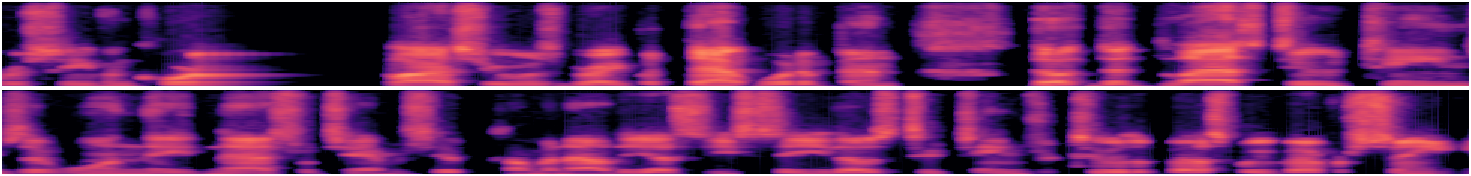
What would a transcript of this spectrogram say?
receiving corps last year was great, but that would have been the, the last two teams that won the national championship coming out of the SEC. Those two teams are two of the best we've ever seen.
